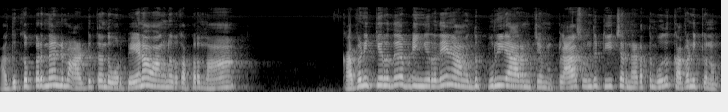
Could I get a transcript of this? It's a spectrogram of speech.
அதுக்கப்புறம் தான் நம்ம அடுத்து அந்த ஒரு பேனா வாங்கினதுக்கப்புறம் தான் கவனிக்கிறது அப்படிங்கிறதே நான் வந்து புரிய ஆரம்பித்தேன் கிளாஸ் வந்து டீச்சர் நடத்தும் போது கவனிக்கணும்.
